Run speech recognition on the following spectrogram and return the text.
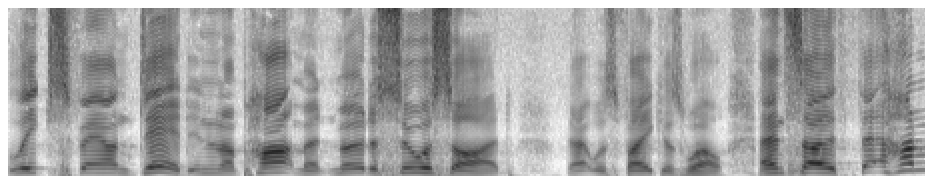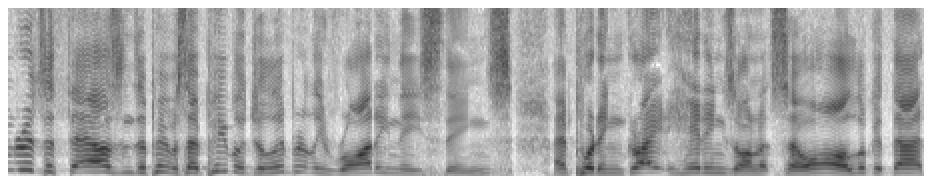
leaks found dead in an apartment, murder suicide. That was fake as well. And so th- hundreds of thousands of people. So people are deliberately writing these things and putting great headings on it. So, oh, look at that.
